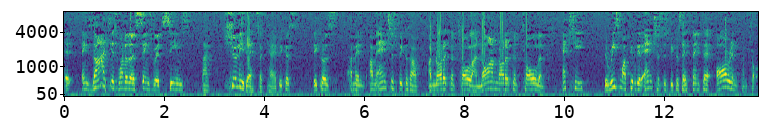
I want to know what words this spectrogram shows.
and anxiety is one of those things where it seems like, surely that's okay. Because, because I mean, I'm anxious because I'm, I'm not in control. I know I'm not in control. And actually, the reason why people get anxious is because they think they are in control.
